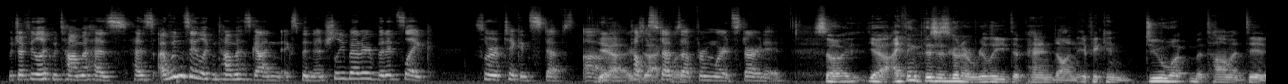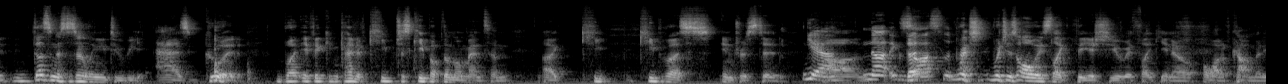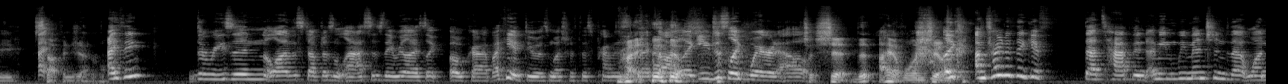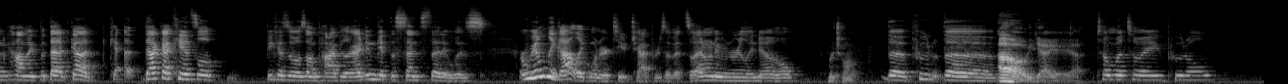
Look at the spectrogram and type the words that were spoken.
which I feel like Mitama has has. I wouldn't say like Mitama has gotten exponentially better, but it's like sort of taken steps up. Yeah, a couple steps up from where it started. So yeah, I think this is going to really depend on if it can do what Mitama did. It doesn't necessarily need to be as good, but if it can kind of keep just keep up the momentum, uh, keep keep us interested. Yeah, Um, not that- exhaust the. which which is always like the issue with like you know a lot of comedy stuff in general. I think the reason a lot of the stuff doesn't last is they realize like, oh crap, I can't do as much with this premise Right. as I thought. Like you just like wear it out. Just shit. th- I have one joke. like I'm trying to think if that's happened. I mean, we mentioned that one comic, but that got ca- that got canceled because it was unpopular. I didn't get the sense that it was, or we only got like one or two chapters of it, so I don't even really know Which one? the poodle, the Oh yeah yeah yeah tomatoy poodle,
